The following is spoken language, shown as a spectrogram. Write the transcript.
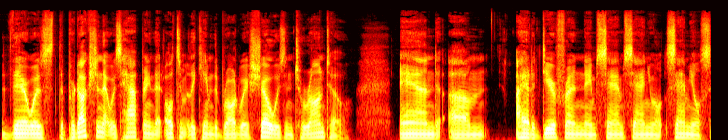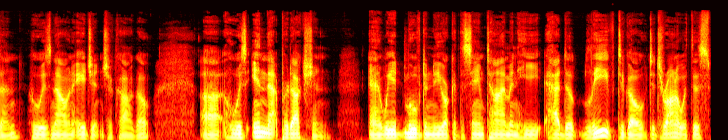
there was the production that was happening that ultimately came the Broadway show was in Toronto, and um, I had a dear friend named Sam Samuel Samuelson, who is now an agent in Chicago, uh, who was in that production, and we had moved to New York at the same time, and he had to leave to go to Toronto with this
